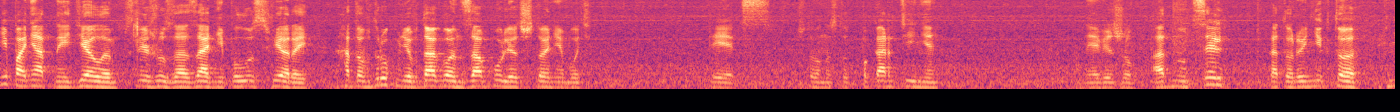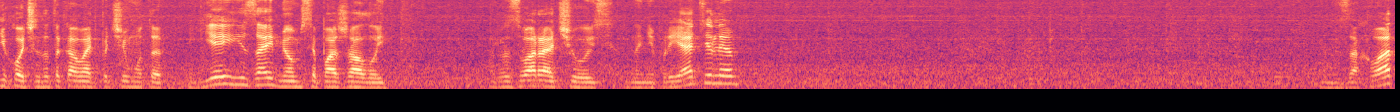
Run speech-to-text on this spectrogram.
И, понятное дело, слежу за задней полусферой, а то вдруг мне вдогон запулят что-нибудь. Текс. Что у нас тут по картине? Я вижу одну цель, которую никто не хочет атаковать почему-то. Ей и займемся, пожалуй. Разворачиваюсь на неприятеля. Захват.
